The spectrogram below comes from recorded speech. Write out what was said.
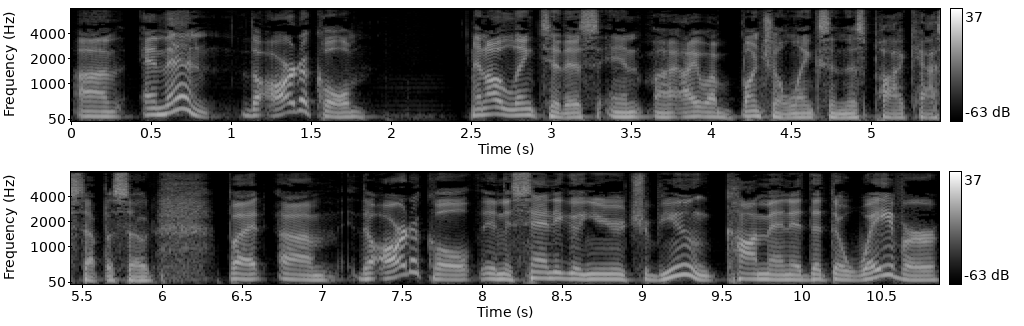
Um, and then the article and I'll link to this in my, I have a bunch of links in this podcast episode. But um, the article in the San Diego Union Tribune commented that the waiver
